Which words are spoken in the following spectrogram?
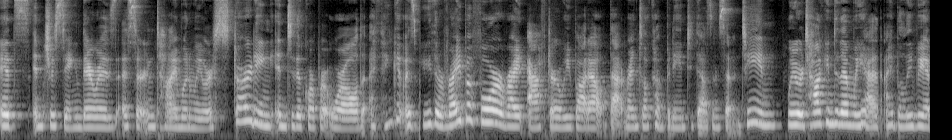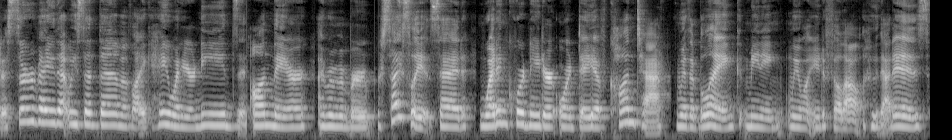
It's interesting. There was a certain time when we were starting into the corporate world. I think it was either right before or right after we bought out that rental company in 2017. We were talking to them. We had, I believe, we had a survey that we sent them of like, hey, what are your needs? And on there, I remember precisely it said wedding coordinator or day of contact with a blank, meaning we want you to fill out who that is.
